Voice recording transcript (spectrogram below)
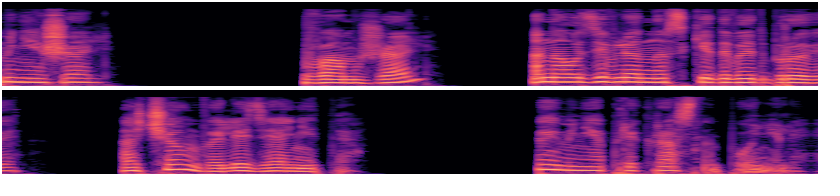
«Мне жаль». «Вам жаль?» Она удивленно вскидывает брови. «О чем вы, леди Анита?» «Вы меня прекрасно поняли».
